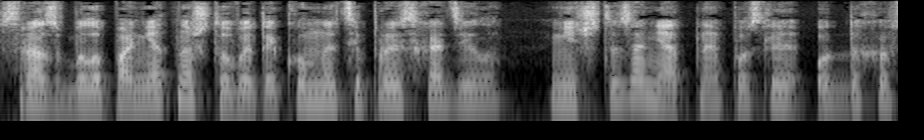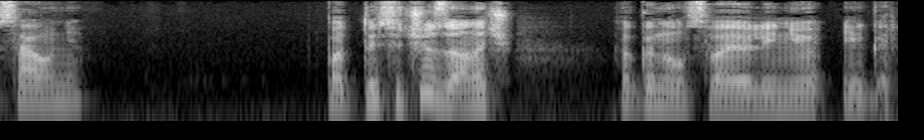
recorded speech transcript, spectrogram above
Сразу было понятно, что в этой комнате происходило. Нечто занятное после отдыха в сауне. «По тысяче за ночь!» — огнул свою линию Игорь.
